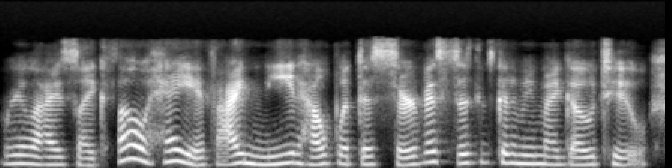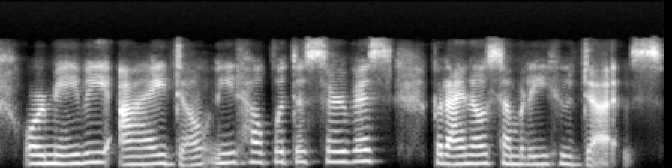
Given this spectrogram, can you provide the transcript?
realize like, oh, hey, if I need help with this service, this is going to be my go-to. Or maybe I don't need help with this service, but I know somebody who does.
